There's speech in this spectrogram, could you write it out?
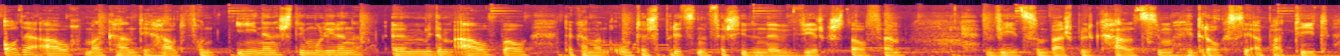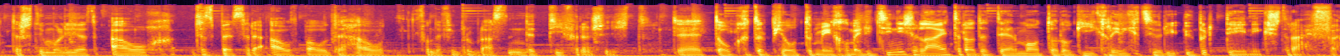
Oder auch man kann die Haut von innen stimulieren äh, mit dem Aufbau. Da kann man unterspritzen verschiedene Wirkstoffe, wie zum Beispiel Calciumhydroxyapatit. Das stimuliert auch auch das bessere Aufbau der Haut von der Fibroblasten in der tieferen Schicht. Der Dr. Piotr Michel, medizinischer Leiter an der Dermatologie-Klinik Zürich über Dehnungsstreifen.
